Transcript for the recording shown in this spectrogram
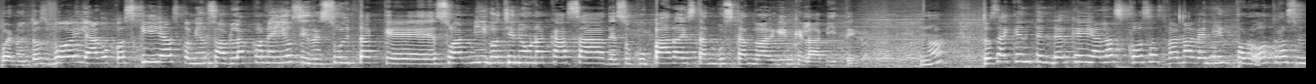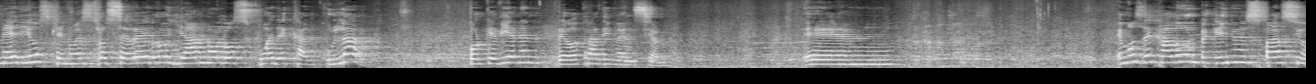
bueno, entonces voy, le hago cosquillas, comienzo a hablar con ellos y resulta que su amigo tiene una casa desocupada y están buscando a alguien que la habite. ¿no? Entonces hay que entender que ya las cosas van a venir por otros medios que nuestro cerebro ya no los puede calcular, porque vienen de otra dimensión. Em, Hemos dejado un pequeño espacio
